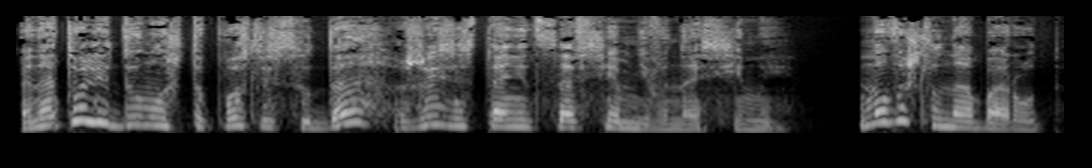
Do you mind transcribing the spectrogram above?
Анатолий думал, что после суда жизнь станет совсем невыносимой, но вышло наоборот.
